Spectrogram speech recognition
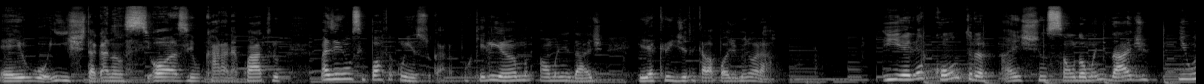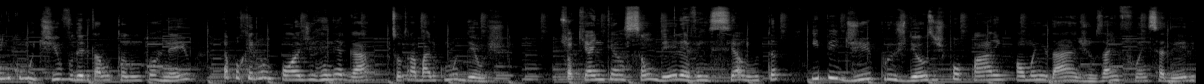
é egoísta, gananciosa e o caralho é quatro. Mas ele não se importa com isso, cara. Porque ele ama a humanidade e ele acredita que ela pode melhorar. E ele é contra a extinção da humanidade. E o único motivo dele estar tá lutando no torneio é porque ele não pode renegar seu trabalho como deus. Só que a intenção dele é vencer a luta e pedir para os deuses pouparem a humanidade, usar a influência dele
